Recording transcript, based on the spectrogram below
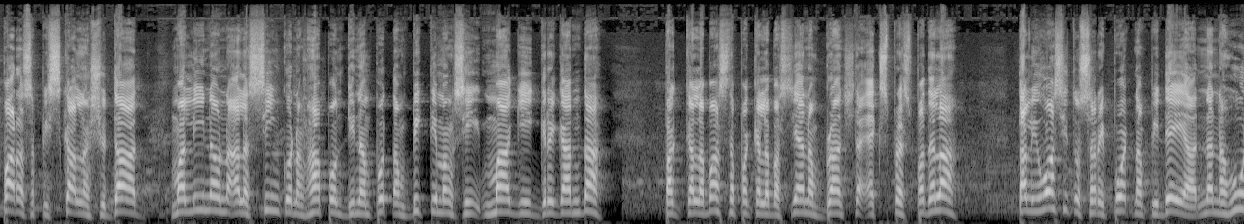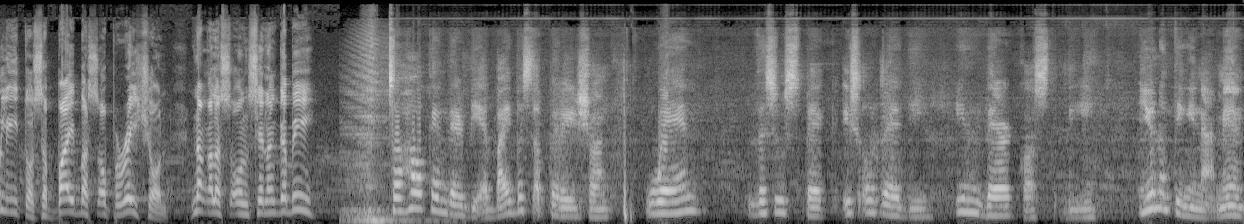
Para sa piskal ng syudad, malinaw na alas 5 ng hapon dinampot ang biktimang si Maggie Greganda. Pagkalabas na pagkalabas niya ng branch ng Express Padala. Taliwas ito sa report ng PIDEA na nahuli ito sa bypass operation ng alas 11 ng gabi. So how can there be a bypass operation when the suspect is already in their custody? Yun ang tingin namin.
